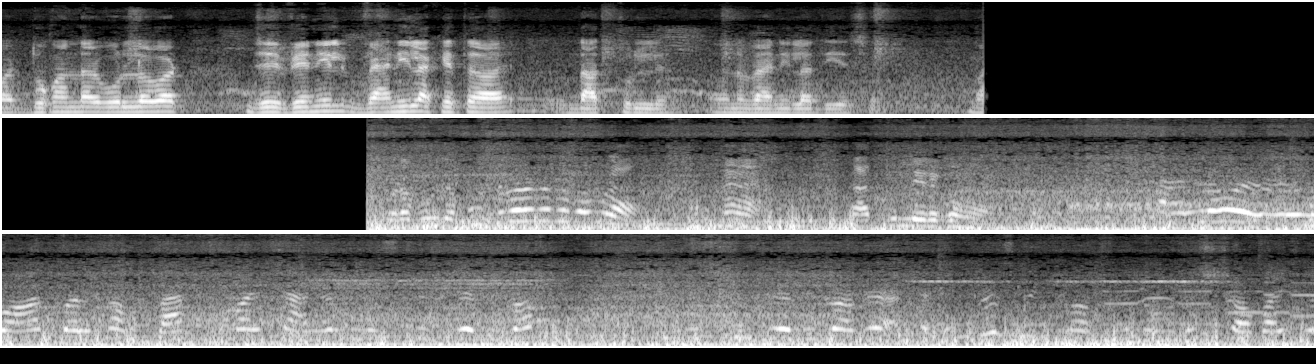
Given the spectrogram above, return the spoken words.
বাট দোকানদার বলল বাট যে ভ্যানিল ভ্যানিলা খেতে হয়, দাঁত তুললে, ওই ভ্যানিলা দিয়েছে। ওরা বুঝতে তোমরা? হ্যাঁ দাঁত তুললে ওয়েলকাম সবাইকে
